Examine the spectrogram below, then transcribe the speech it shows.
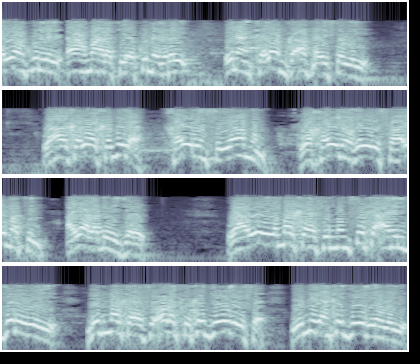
ayaan ku aan maaragtay ku nadray inaan kalaamka af haysto weye waxaa kaloo ka mid a khayrun siyaamun wa khayrun hayru saa'imatin ayaa la dhihi jiray. Waxa weeye markaasi mumsika caniljari weeye mid markaasi orodka ka joogaysa iyo mid aan ka joogayn weye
